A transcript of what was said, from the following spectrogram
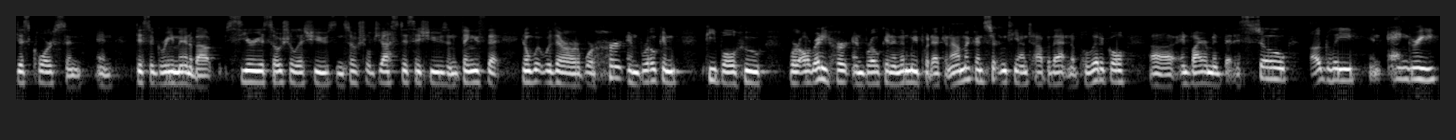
discourse and, and disagreement about serious social issues and social justice issues and things that, you know, there are, were hurt and broken people who were already hurt and broken, and then we put economic uncertainty on top of that and a political uh, environment that is so ugly and angry.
